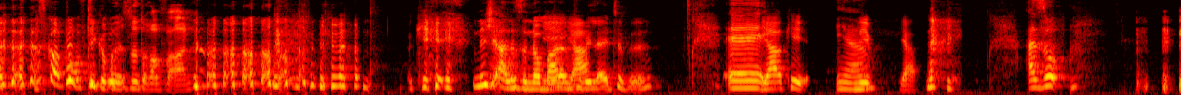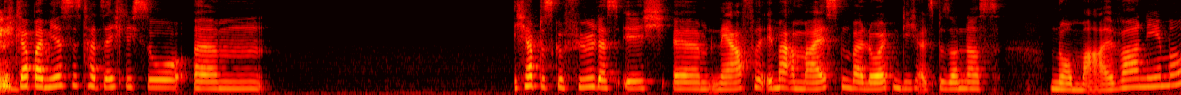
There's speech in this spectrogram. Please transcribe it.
es kommt auf die Größe drauf an. okay. Nicht alle sind normal okay, und relatable. Äh, ja, okay. Ja. Nee, ja. Also, ich glaube, bei mir ist es tatsächlich so, ähm, ich habe das Gefühl, dass ich ähm, nerve immer am meisten bei Leuten, die ich als besonders normal wahrnehme.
